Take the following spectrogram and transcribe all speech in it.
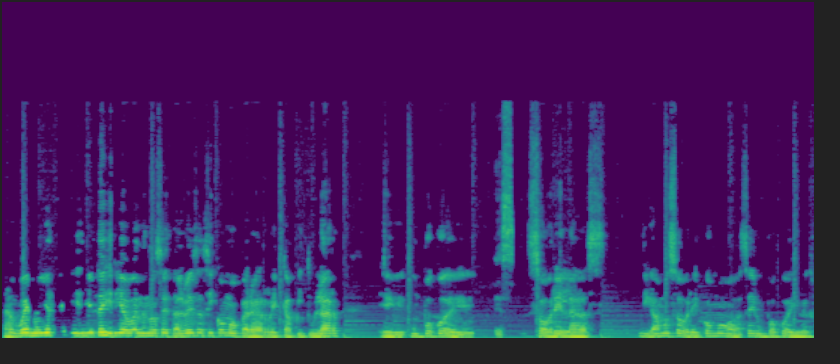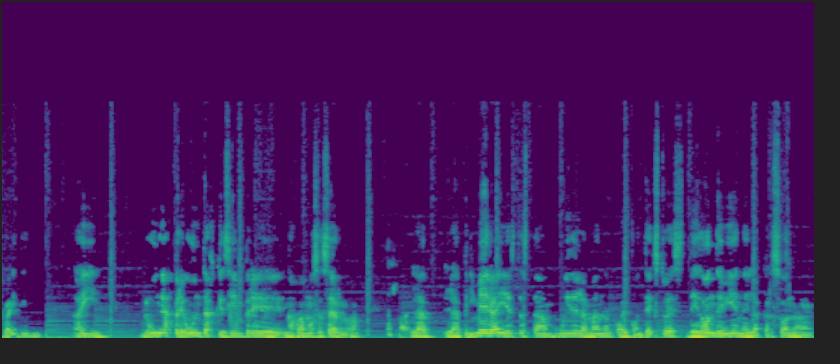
Bueno, yo te, diría, bueno, no sé, tal vez así como para recapitular eh, un poco de es, sobre las digamos, sobre cómo hacer un poco de UX Writing, hay algunas preguntas que siempre nos vamos a hacer, ¿no? La, primera, y esta está muy de la mano con el contexto, es de dónde viene la persona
